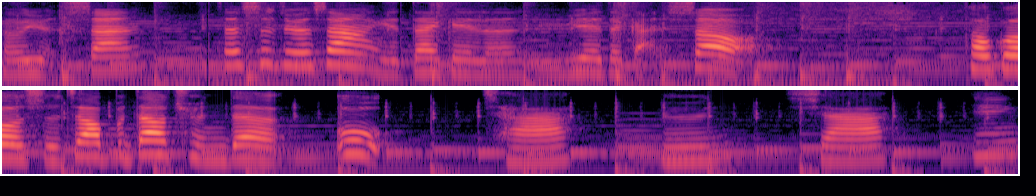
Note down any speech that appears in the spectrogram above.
和远山，在视觉上也带给人愉悦的感受。透过十兆步道群的雾、茶、云、霞、樱。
